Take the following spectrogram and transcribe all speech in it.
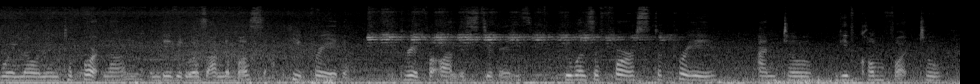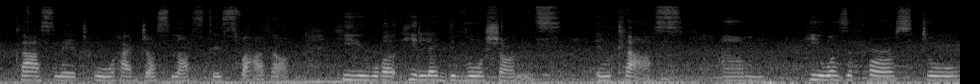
We're now into Portland, and David was on the bus. He prayed. He prayed for all the students. He was the first to pray and to give comfort to classmate who had just lost his father. He he led devotions in class. Um, he was the first to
